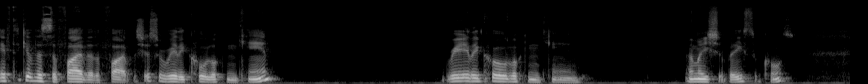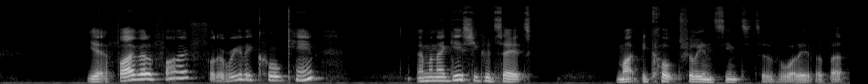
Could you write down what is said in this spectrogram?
have to give this a 5 out of 5. It's just a really cool looking can. Really cool looking can. Unleash the Beast, of course. Yeah, 5 out of 5 for the really cool can. I mean, I guess you could say it's might be culturally insensitive or whatever, but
